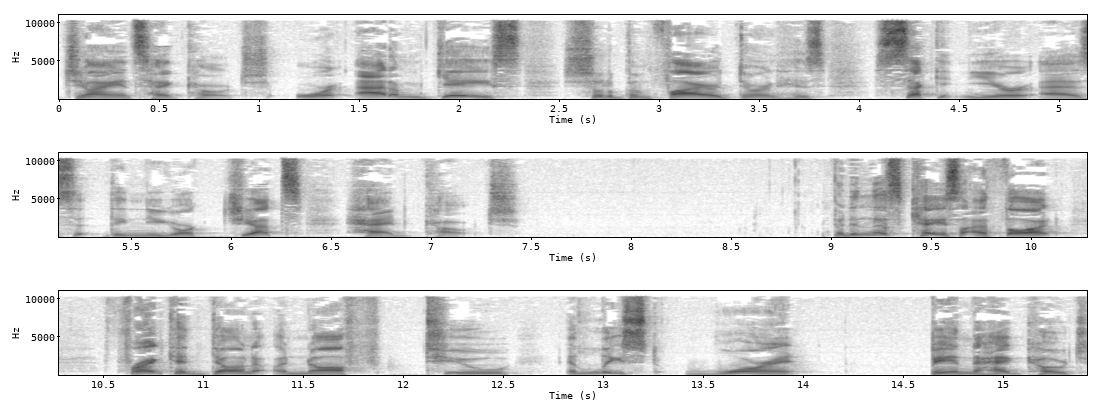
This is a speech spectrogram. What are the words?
Giants head coach, or Adam Gase should have been fired during his second year as the New York Jets head coach. But in this case, I thought Frank had done enough to at least warrant being the head coach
